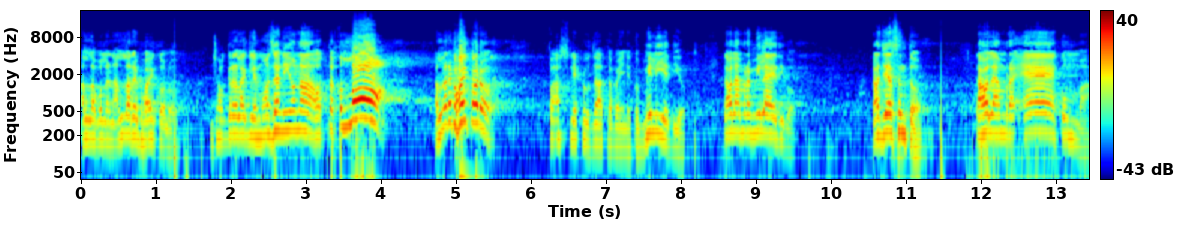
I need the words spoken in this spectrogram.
আল্লাহ বলেন, আল্লাহরে ভয় করো। ঝগড়া লাগলে মজা নিও না। ওয়াত্তাকুল্লাহ! আল্লাহরে ভয় করো। মিলিয়ে দিও। তাহলে আমরা মিলায়ে দিব। রাজি আছেন তো? তাহলে আমরা এক উম্মা,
